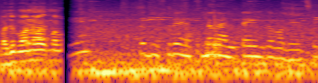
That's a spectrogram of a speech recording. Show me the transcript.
म्हणजे मन तर दुसरे ह्यातलं घालता येईल का बघायचे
